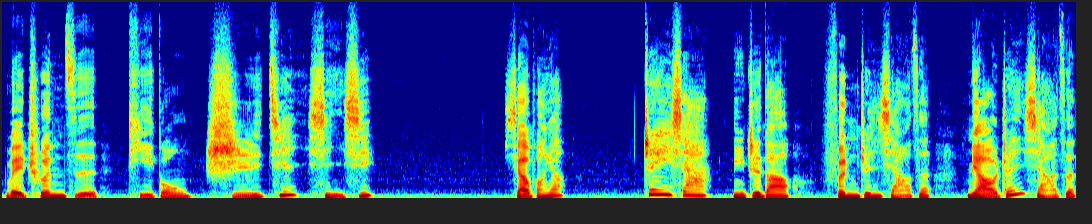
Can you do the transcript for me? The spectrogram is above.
为春子提供时间信息。小朋友，这下你知道分针小子？秒针小子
